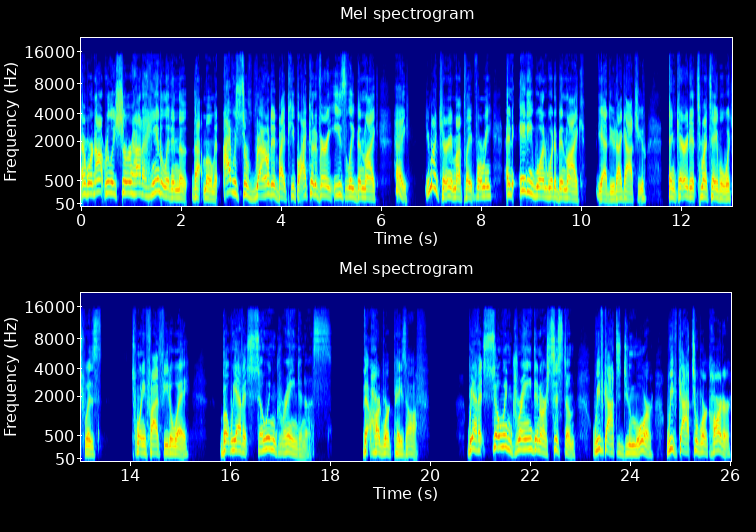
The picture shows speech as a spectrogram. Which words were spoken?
and we're not really sure how to handle it in the, that moment. I was surrounded by people. I could have very easily been like, Hey, you mind carrying my plate for me? And anyone would have been like, yeah, dude, I got you and carried it to my table, which was 25 feet away. But we have it so ingrained in us that hard work pays off. We have it so ingrained in our system. We've got to do more. We've got to work harder.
